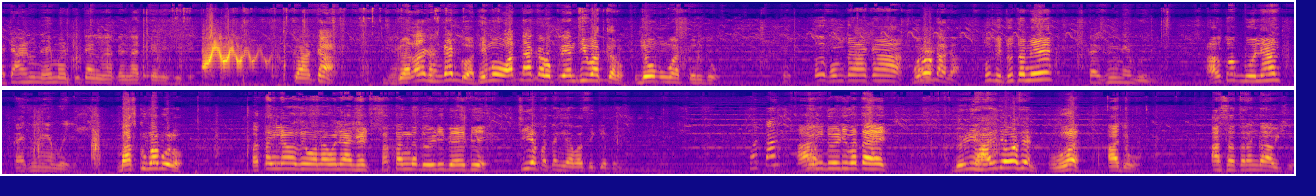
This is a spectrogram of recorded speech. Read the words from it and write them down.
અટાણું નહીં મળતું તાનું આગળ વાત કરી છે. કાકા ગરા ઘંટા દોઢીમાં વાત ના કરો પ્રેમથી વાત કરો. જો હું વાત કરું જો. ઓ ફૂમતા કાકા. બોલો કાકા. શું કીધું તમે કશું નહીં બોલ્યું હાલ કોક બોલ્યા કશું નહીં બોલ્યું. બાસ્કુબા બોલો. પતંગ લેવા છે ઓના બોલ્યા હેઠ પતંગ ને દોયડી બે બે. ચીએ પતંગ લેવા છે કે ભાઈ? હારી દોયડી બતા હેઠ દોડી હારી જવા છે ને? ઓય આ જુઓ. આ સતરંગા આવશે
